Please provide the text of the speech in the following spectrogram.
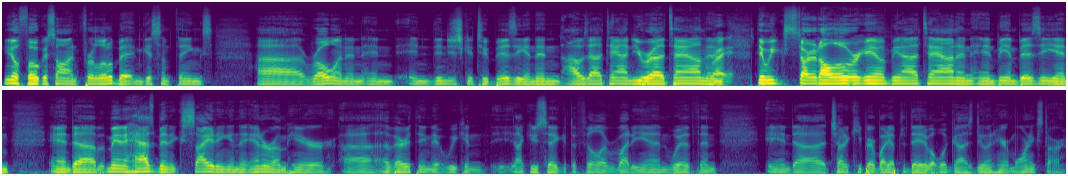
you know, focus on for a little bit and get some things uh, rolling, and and and then you just get too busy. And then I was out of town, you were out of town, and right. then we started all over again with being out of town and, and being busy and and uh, but man, it has been exciting in the interim here uh, of everything that we can, like you said, get to fill everybody in with and and uh, try to keep everybody up to date about what God's doing here at Morningstar.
